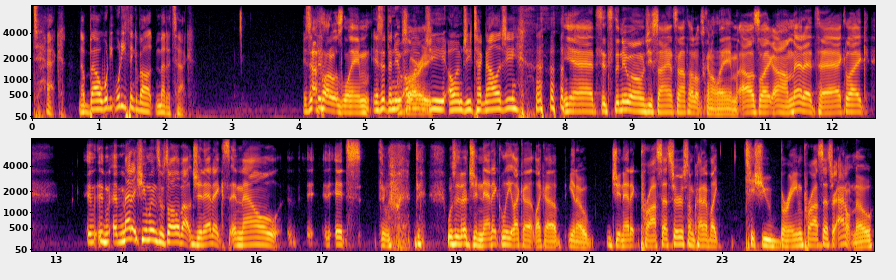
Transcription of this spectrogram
tech. Now, Bell, what do you, what do you think about meta tech? Is it I the, thought it was lame. is it the new OMG OMG technology? yeah, it's it's the new OMG science, and I thought it was kind of lame. I was like, oh, meta tech, like it, it, MetaHumans was all about genetics, and now it, it's was it a genetically like a like a you know genetic processor, some kind of like tissue brain processor? I don't know.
